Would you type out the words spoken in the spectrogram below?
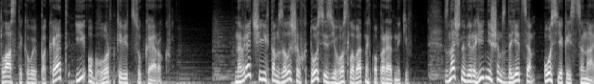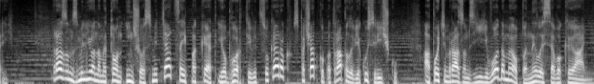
пластиковий пакет і обгортки від цукерок. Навряд чи їх там залишив хтось із його славетних попередників. Значно вірогіднішим здається ось який сценарій. Разом з мільйонами тонн іншого сміття цей пакет і обгортки від цукерок спочатку потрапили в якусь річку, а потім разом з її водами опинилися в океані.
